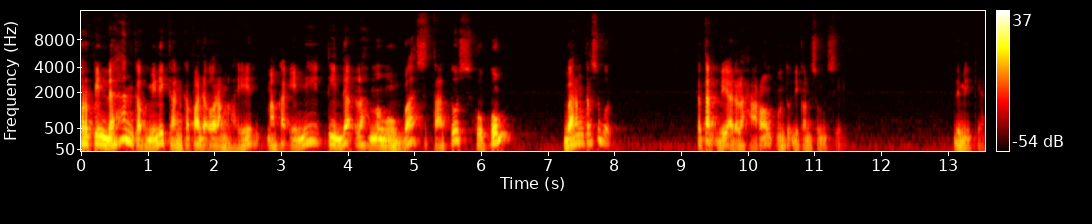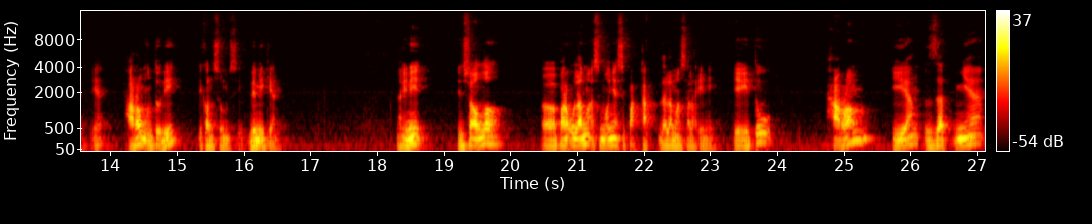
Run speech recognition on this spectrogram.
perpindahan kepemilikan kepada orang lain, maka ini tidaklah mengubah status hukum barang tersebut. Tetap dia adalah haram untuk dikonsumsi. Demikian ya. Haram untuk di, dikonsumsi. Demikian. Nah ini insya Allah eh, para ulama semuanya sepakat dalam masalah ini. Yaitu haram yang zatnya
